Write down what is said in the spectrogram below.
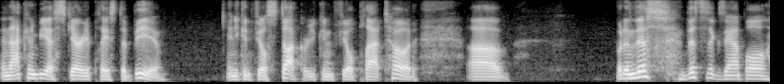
and that can be a scary place to be and you can feel stuck or you can feel plateaued uh, but in this this example,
